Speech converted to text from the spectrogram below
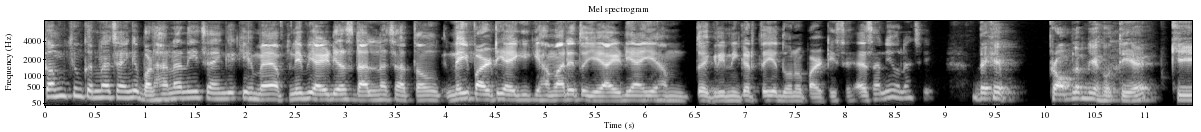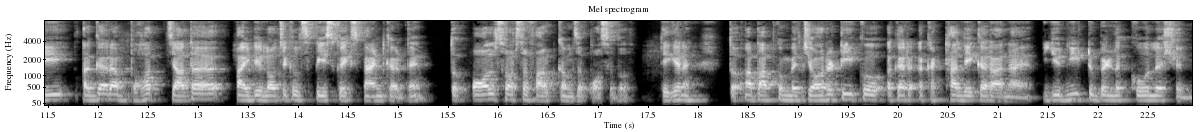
कम क्यों करना चाहेंगे? बढ़ाना नहीं चाहेंगे कि मैं अपने भी आइडियाज़ डालना चाहता हूँ? नई पार्टी आएगी कि हमारे तो ये आइडिया है ये हम तो एग्री नहीं करते ये दोनों पार्टी से। ऐसा नहीं होना चाहिए। देखिए प्रॉब्लम ये होती है कि अगर आप बहुत ज़्यादा आइडियोलॉजिकल स्पेस को एक्सपैंड कर दें तो all sorts of outcomes are possible ठीक है ना? तो अब आपको मेजोरिटी को अगर इकट्ठा लेकर आना है you need to build a coalition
